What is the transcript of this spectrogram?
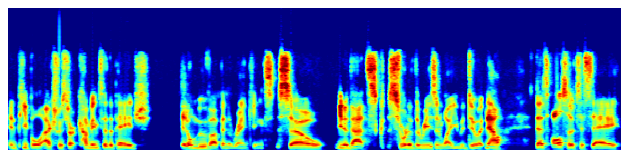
and people actually start coming to the page, it'll move up in the rankings. So, you know, that's sort of the reason why you would do it. Now, that's also to say,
